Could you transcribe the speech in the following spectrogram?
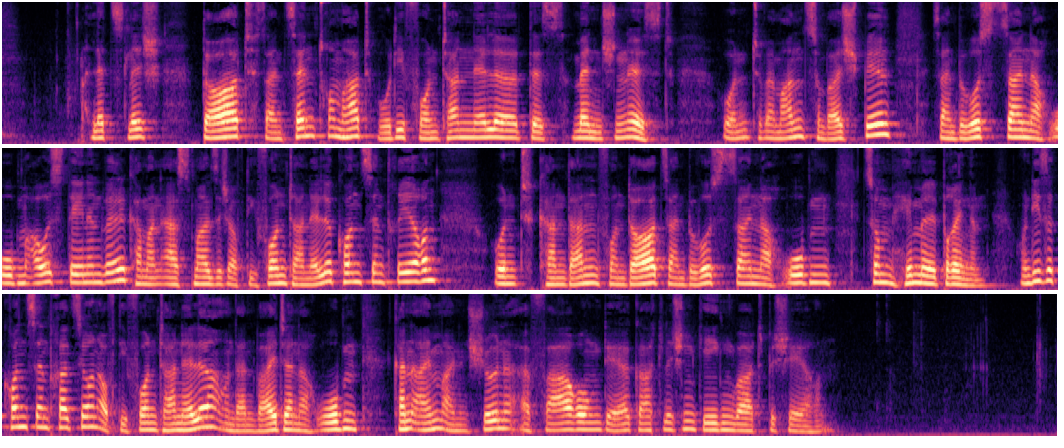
letztlich dort sein Zentrum hat, wo die Fontanelle des Menschen ist. Und wenn man zum Beispiel sein Bewusstsein nach oben ausdehnen will, kann man erstmal sich auf die Fontanelle konzentrieren und kann dann von dort sein Bewusstsein nach oben zum Himmel bringen. Und diese Konzentration auf die Fontanelle und dann weiter nach oben kann einem eine schöne Erfahrung der göttlichen Gegenwart bescheren.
